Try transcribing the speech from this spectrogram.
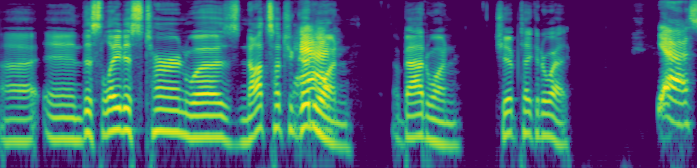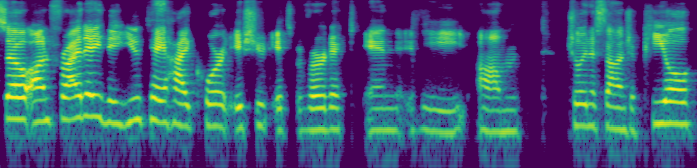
Uh, and this latest turn was not such a good one, a bad one. Chip, take it away. Yeah. So on Friday, the UK High Court issued its verdict in the um, Julian Assange appeal.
